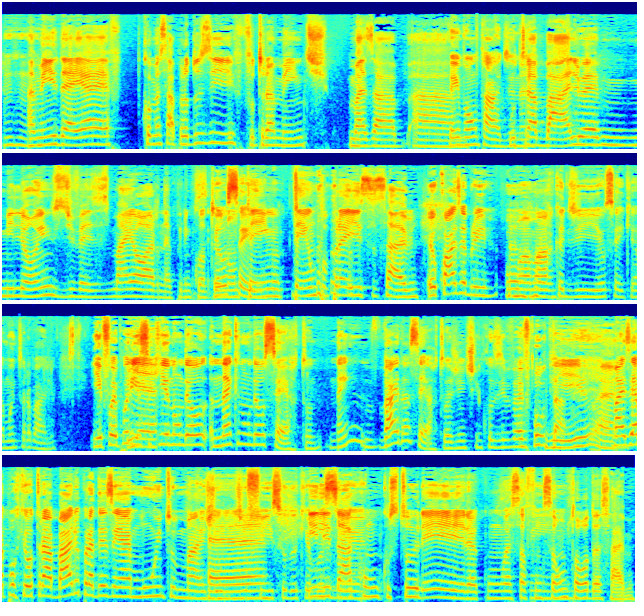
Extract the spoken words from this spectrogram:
Uhum. A minha ideia é começar a produzir futuramente, mas a, a- Tem vontade, o né? trabalho é milhões de vezes maior, né? Por enquanto eu, Eu não sei. tenho tempo pra isso, sabe? Eu quase abri uma Aham. marca de. Eu sei que é muito trabalho. E foi por E isso é- que não deu. Não é que não deu certo. Nem vai dar certo. A gente, inclusive, vai voltar. Viu? É. Mas é porque o trabalho pra desenhar é muito mais É, difícil do que e você. lidar com costureira, com essa função toda, sabe?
